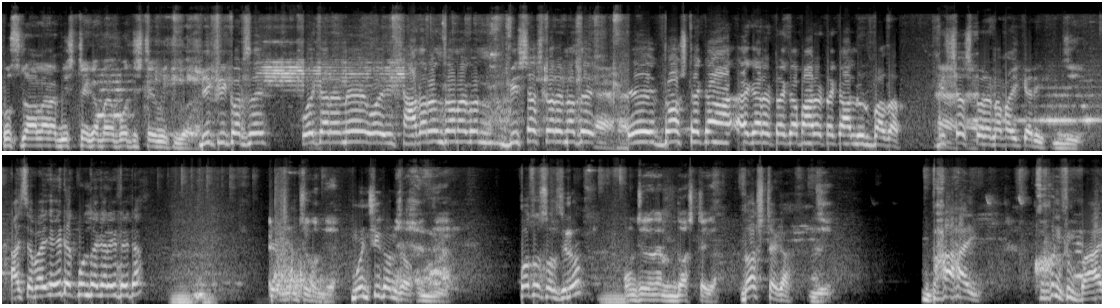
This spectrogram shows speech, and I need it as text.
খুচরাওয়ালারা বিশ টাকা বা পঁচিশ টাকা বিক্রি করে। বিক্রি করছে। ওই কারণে ওই সাধারণ জনগণ বিশ্বাস করে না যে হ্যাঁ, হ্যাঁ। এই দশ টাকা এগারো টাকা বারো টাকা আলুর বাজার। বিশ্বাস হ্যাঁ। করে না পাইকারি। জি। আচ্ছা ভাই এইটা কোন জায়গার এইটা? এটা মুন্সিগঞ্জে। মুন্সিগঞ্জ। জি। কত চলছিল? মুন্সিগঞ্জের দশ টাকা। দশ টাকা। জি। ভাই কোন ভাই।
